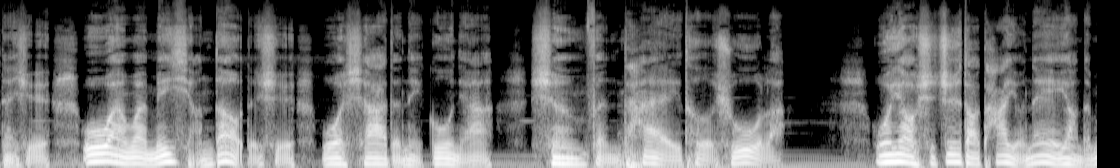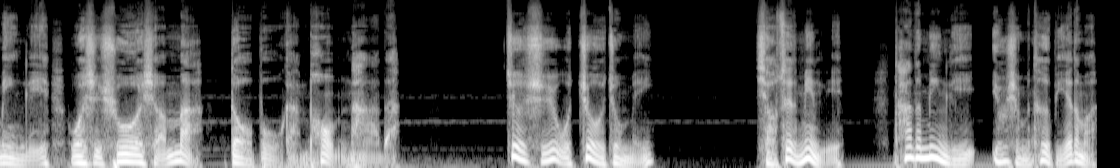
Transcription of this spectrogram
但是我万万没想到的是，我杀的那姑娘身份太特殊了。我要是知道他有那样的命理，我是说什么都不敢碰他的。这时我皱皱眉：“小翠的命理，她的命理有什么特别的吗？”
